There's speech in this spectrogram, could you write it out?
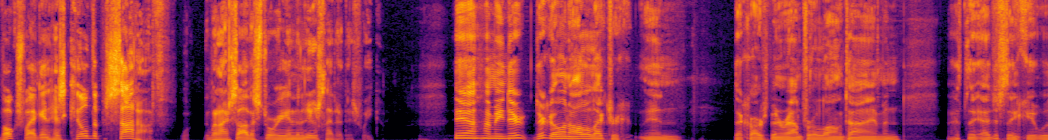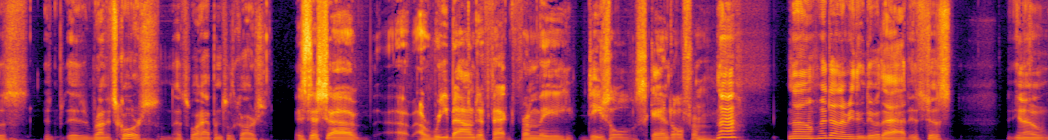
Volkswagen has killed the Passat off when I saw the story in the newsletter this week. Yeah, I mean they're they're going all electric, and that car's been around for a long time, and I think I just think it was it, it run its course. That's what happens with cars. Is this uh, a, a rebound effect from the diesel scandal from Nah, no, it doesn't have anything to do with that. It's just you know,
